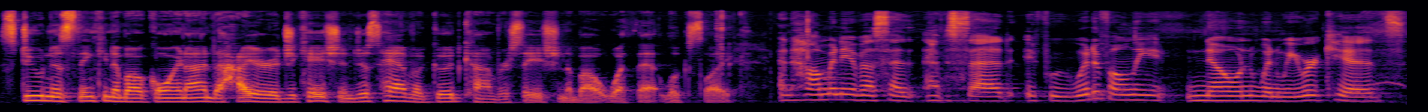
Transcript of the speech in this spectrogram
student is thinking about going on to higher education, just have a good conversation about what that looks like. And how many of us have said, if we would have only known when we were kids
